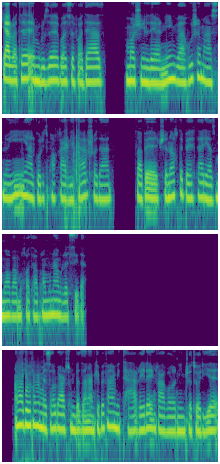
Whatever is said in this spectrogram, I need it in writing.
که البته امروزه با استفاده از ماشین لرنینگ و هوش مصنوعی این الگوریتم ها قوی تر شدن و به شناخت بهتری از ما و مخاطب هم رسیدن. اما اگه بخوام مثال براتون بزنم که بفهمید تغییر این قوانین چطوریه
